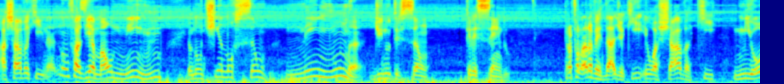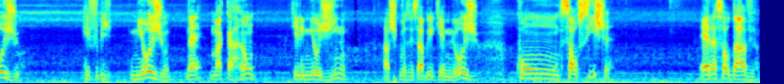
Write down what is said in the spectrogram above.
achava que né, não fazia mal nenhum, eu não tinha noção nenhuma de nutrição crescendo. Para falar a verdade aqui, eu achava que miojo, refri... miojo, né, macarrão, aquele miojinho, acho que vocês sabem o que é miojo, com salsicha era saudável.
